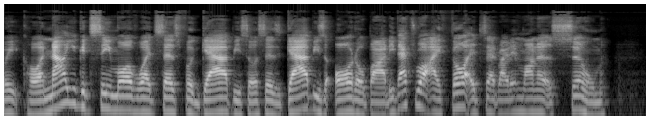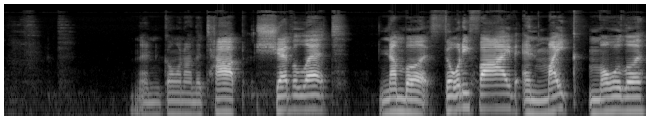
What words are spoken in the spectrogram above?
Great car. Now you could see more of what it says for Gabby. So it says Gabby's auto body. That's what I thought it said, but I didn't want to assume. And then going on the top, Chevrolet number 35 and Mike Molleur.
